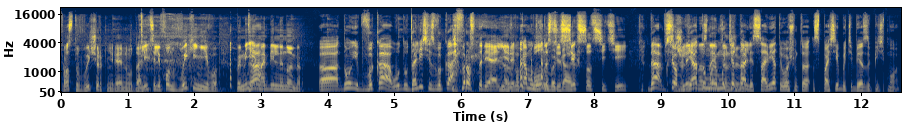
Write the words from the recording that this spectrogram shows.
Просто вычеркни, реально удали телефон, выкини его, поменяй Да. мобильный номер. Э, ну и ВК, удались из ВК просто реально. Не, ну кому полностью из всех соцсетей. Да, К все, я думаю, мы тебе дали совет, и, в общем-то, спасибо тебе за письмо.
